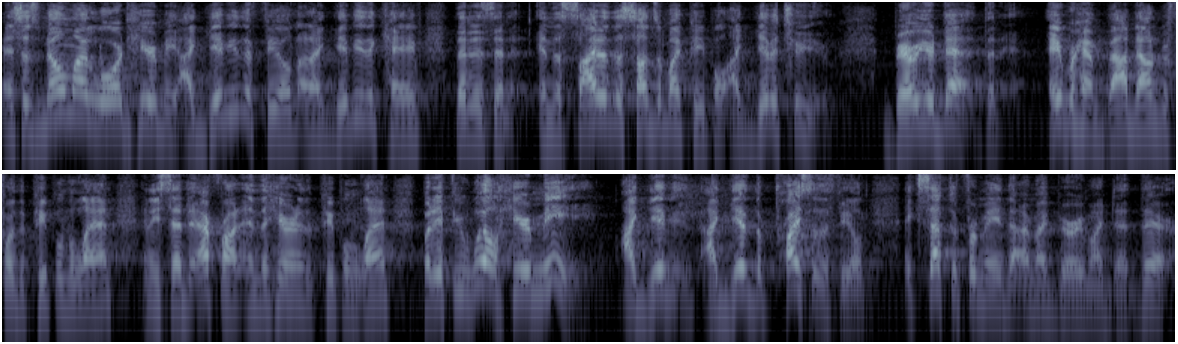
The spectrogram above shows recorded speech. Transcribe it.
And it says, No, my Lord, hear me. I give you the field and I give you the cave that is in it. In the sight of the sons of my people, I give it to you. Bury your dead. Then Abraham bowed down before the people of the land, and he said to Ephron, in the hearing of the people of the land, But if you will, hear me. I give, I give the price of the field, accept it for me that I might bury my dead there.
